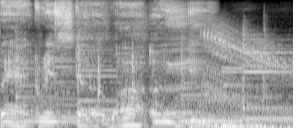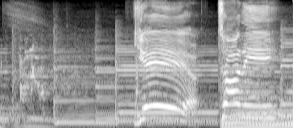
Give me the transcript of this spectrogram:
Where Crystal, what are you? Yeah, Tony.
